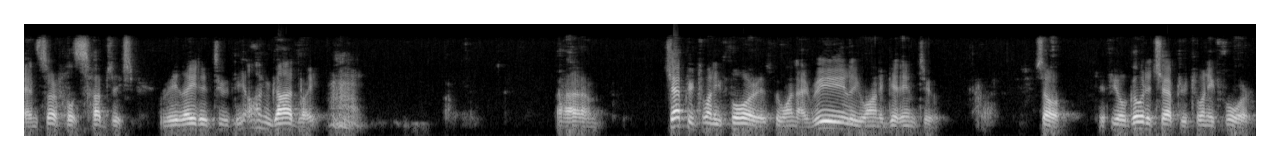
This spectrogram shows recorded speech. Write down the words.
and several subjects related to the ungodly. um, chapter 24 is the one I really want to get into. So, if you'll go to chapter 24.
